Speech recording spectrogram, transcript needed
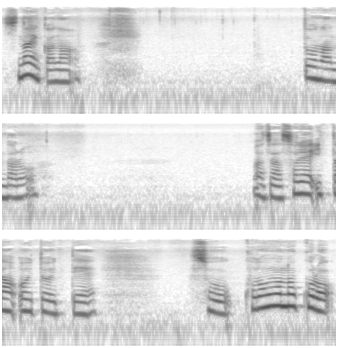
しないかな？どうなんだろう？まあじゃあそれは一旦置いといて。そう子供の頃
